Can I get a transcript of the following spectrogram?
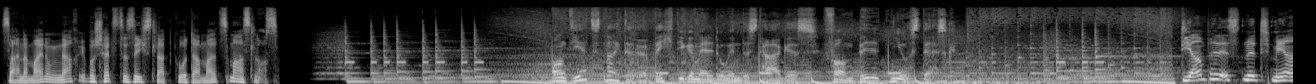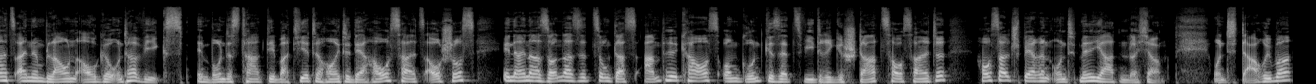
Seiner Meinung nach überschätzte sich Slatko damals maßlos. Und jetzt weitere wichtige Meldungen des Tages vom Bild Newsdesk. Die Ampel ist mit mehr als einem blauen Auge unterwegs. Im Bundestag debattierte heute der Haushaltsausschuss in einer Sondersitzung das Ampelchaos um grundgesetzwidrige Staatshaushalte Haushaltssperren und Milliardenlöcher. Und darüber,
